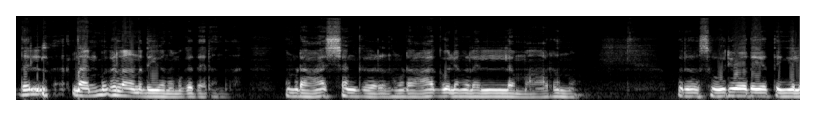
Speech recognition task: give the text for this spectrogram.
ഇതെല്ലാം നന്മകളാണ് ദൈവം നമുക്ക് തരുന്നത്. നമ്മുടെ ആശങ്കകൾ നമ്മുടെ ആകുലങ്ങളെല്ലാം മാറുന്നു. ഒരു സൂര്യോദയത്തെങ്കിൽ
